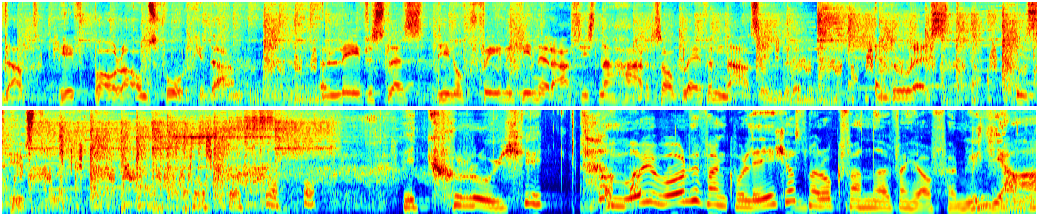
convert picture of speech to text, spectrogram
Dat heeft Paula ons voorgedaan. Een levensles die nog vele generaties na haar zal blijven nazinderen. En de rest is history. Ik groei. Ik... Mooie woorden van collega's, maar ook van, eh, van jouw familie, Ja, van,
